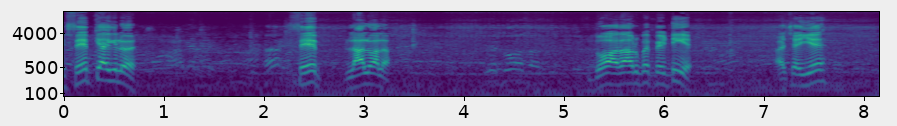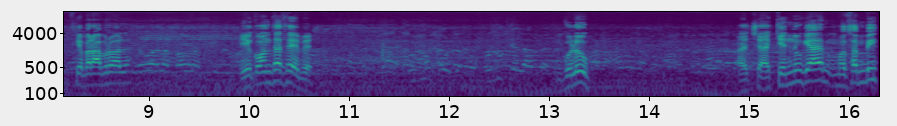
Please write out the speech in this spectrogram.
ये सेब क्या किलो है? सेब, लाल वाला। दो हज़ार रुपये पेटी है। अच्छा ये? इसके बराबर वाला? ये कौन सा सेब है? गुलूक। अच्छा किन्नू क्या है? मौसम्बी?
